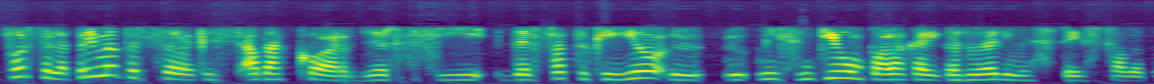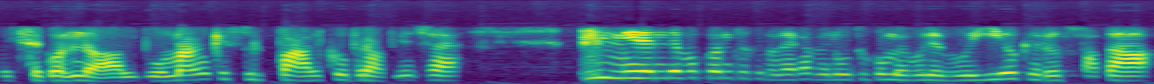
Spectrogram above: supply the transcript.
forse la prima persona che, ad accorgersi del fatto che io m- mi sentivo un po' la caricatura di me stessa dopo il secondo album, anche sul palco proprio, cioè mi rendevo conto che non era venuto come volevo io, che ero stata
